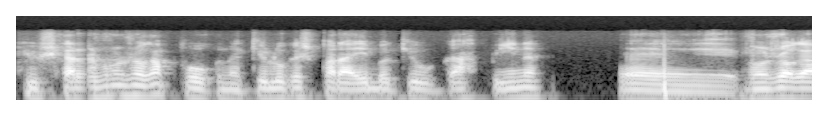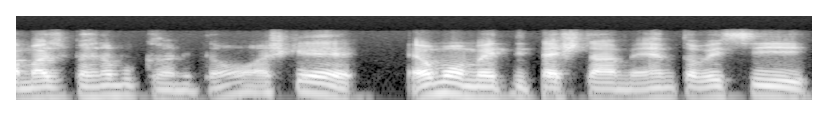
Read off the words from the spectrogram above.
que os caras vão jogar pouco, né? Que o Lucas Paraíba, que o Carpina é, vão jogar mais o Pernambucano. Então, acho que é, é o momento de testar mesmo. Talvez se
